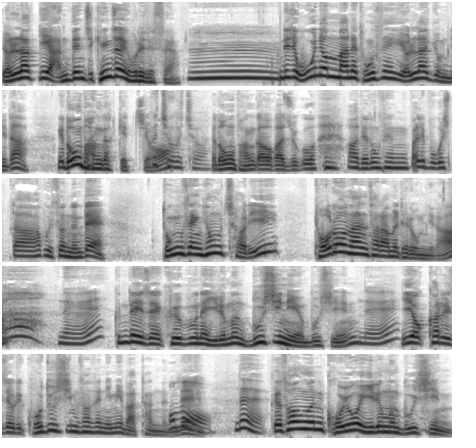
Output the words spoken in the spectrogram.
연락이 안 된 지 굉장히 오래됐어요. 음. 근데 이제 5년 만에 동생에게 연락이 옵니다. 너무 반갑겠죠. 그렇죠, 그렇죠. 너무 반가워가지고 아, 내 동생 빨리 보고 싶다 하고 있었는데 동생 형철이 결혼한 사람을 데려옵니다. 네. 근데 이제 그분의 이름은 무신이에요, 무신. 네. 이 역할을 이제 우리 고두심 선생님이 맡았는데. 어머. 네. 그 성은 고요, 이름은 무신.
